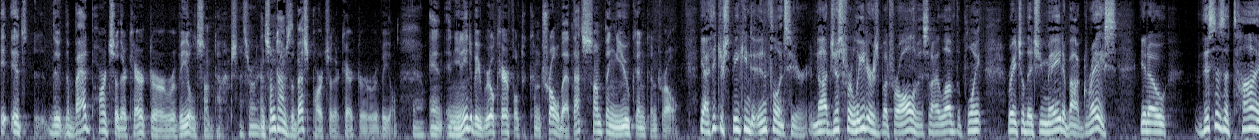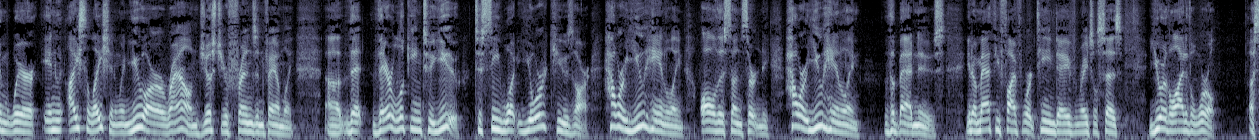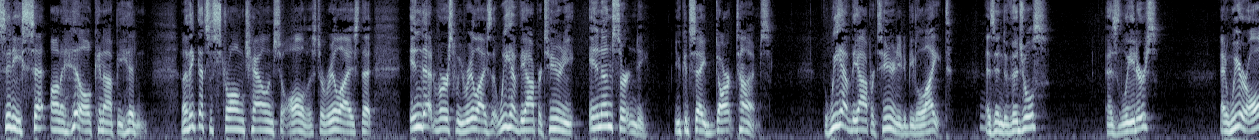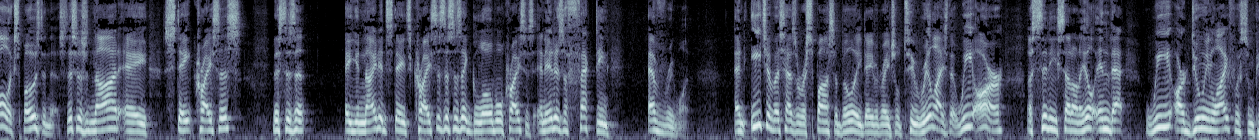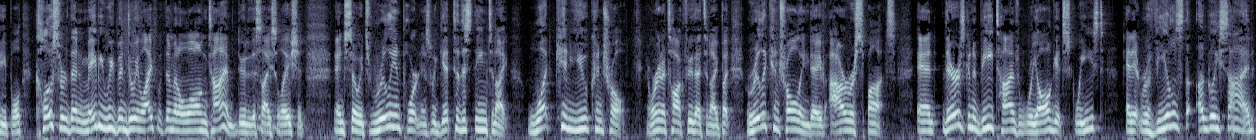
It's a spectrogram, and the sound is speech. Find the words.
it, it's the, the bad parts of their character are revealed sometimes. That's right. And sometimes the best parts of their character are revealed. Yeah. And, and you need to be real careful to control that. That's something you can control. Yeah, I think you're speaking to influence here, not just for leaders, but for all of us. And I love the point, Rachel, that you made about grace. You know, this is a time where, in isolation, when you are around just your friends and family, uh, that they're looking to you to see what your cues are. How are you handling all this uncertainty? How are you handling the bad news? You know, Matthew 5:14, Dave and Rachel says, "You are the light of the world. A city set on a hill cannot be hidden." And I think that's a strong challenge to all of us to realize that in that verse we realize that we have the opportunity in uncertainty, you could say dark times. We have the opportunity to be light as individuals, as leaders, and we are all exposed in this. This is not a state crisis. This isn't a United States crisis. This is a global crisis, and it is affecting everyone. And each of us has a responsibility, David Rachel, to realize that we are a city set on a hill in that we are doing life with some people closer than maybe we've been doing life with them in a long time due to this isolation. And so it's really important as we get to this theme tonight. What can you control? And we're going to talk through that tonight, but really controlling, Dave, our response. And there's going to be times where we all get squeezed and it reveals the ugly side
